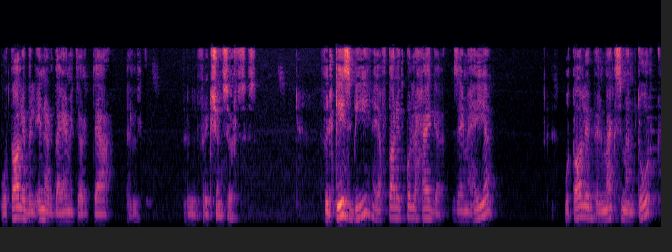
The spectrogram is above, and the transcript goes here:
وطالب ال inner diameter بتاع ال friction surfaces في ال case B هيفترض كل حاجة زي ما هي. وطالب الماكسيمم تورك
